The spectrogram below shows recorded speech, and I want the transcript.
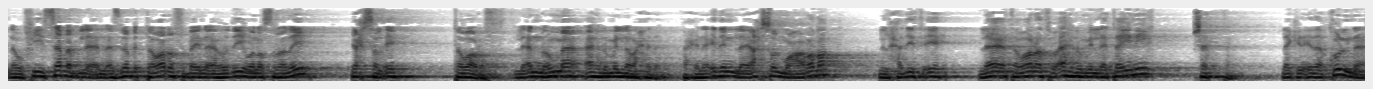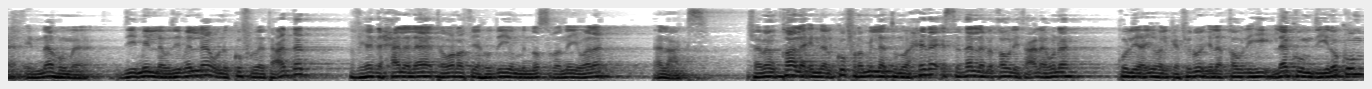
لو في سبب من أسباب التوارث بين يهودي ونصراني يحصل إيه؟ توارث لأن هم أهل ملة واحدة فحينئذ لا يحصل معارضة للحديث إيه؟ لا يتوارث أهل ملتين شتى لكن إذا قلنا إنهما دي ملة ودي ملة وأن الكفر يتعدد ففي هذه الحالة لا يتورث يهودي من نصراني ولا العكس فمن قال إن الكفر ملة واحدة استدل بقوله تعالى هنا قل يا أيها الكافرون إلى قوله لكم دينكم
